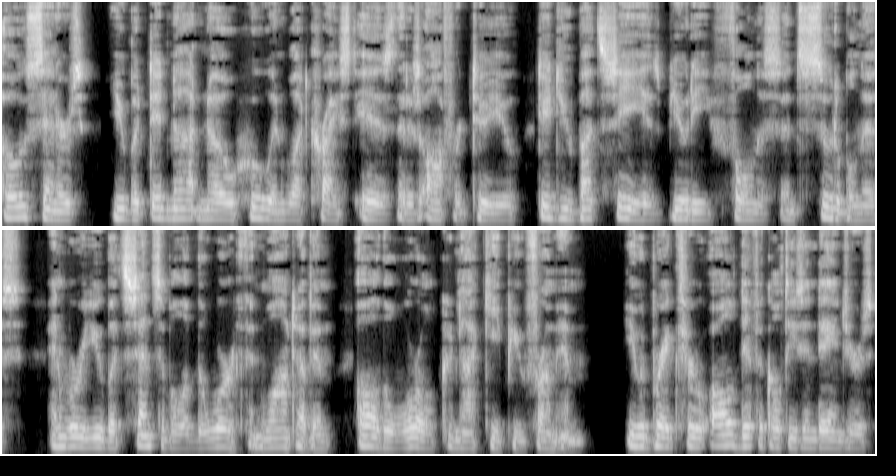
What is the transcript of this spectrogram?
O sinners, you but did not know who and what Christ is that is offered to you. Did you but see his beauty, fullness, and suitableness, and were you but sensible of the worth and want of him, all the world could not keep you from him. You would break through all difficulties and dangers,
